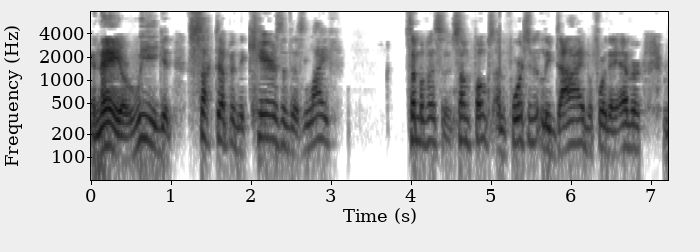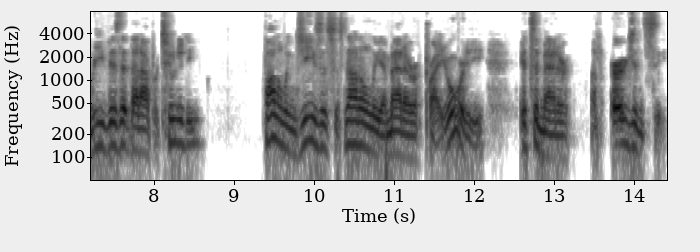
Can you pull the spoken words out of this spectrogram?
And they or we get sucked up in the cares of this life Some of us, some folks, unfortunately, die before they ever revisit that opportunity. Following Jesus is not only a matter of priority, it's a matter of urgency.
